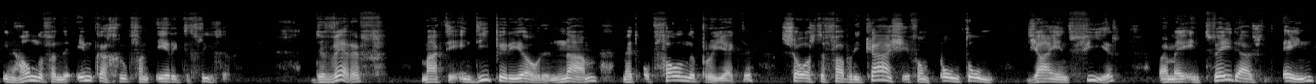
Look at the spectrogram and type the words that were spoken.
in handen van de IMCA-groep van Erik de Vlieger. De werf maakte in die periode naam met opvallende projecten, zoals de fabricage van ponton Giant 4, waarmee in 2001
